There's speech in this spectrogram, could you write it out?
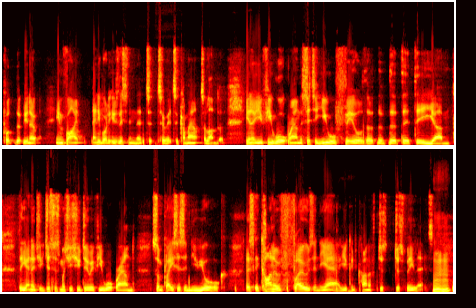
put the, you know, invite anybody who's listening to, to, it to come out to London. You know, if you walk around the city, you will feel the the the the the, um, the energy just as much as you do if you walk around some places in New York. There's, it kind of flows in the air. You can kind of just just feel it. Mm-hmm.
